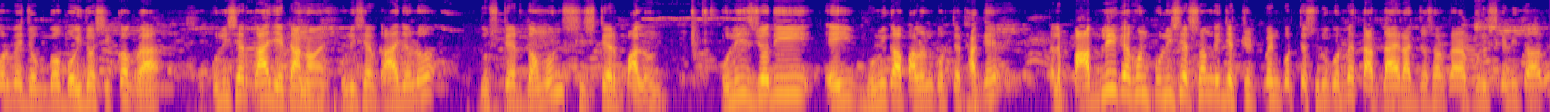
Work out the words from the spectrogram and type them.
করবে যোগ্য বৈধ শিক্ষকরা, পুলিশের কাজ এটা নয়। পুলিশের কাজ হলো দুষ্টের দমন, শিষ্টের পালন। পুলিশ যদি এই ভূমিকা পালন করতে থাকে, তাহলে পাবলিক এখন পুলিশের সঙ্গে যে ট্রিটমেন্ট করতে শুরু করবে, তার দায় রাজ্য সরকার পুলিশকে নিতে হবে।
